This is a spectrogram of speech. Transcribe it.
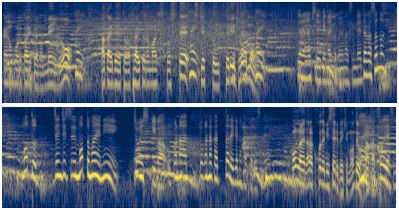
海ホール大会のメインをはい赤いベルトのタイトルマッチとしてはいチケットを売ってる以上はもう、はい、やらなくちゃいけないと思いますね。だからそのもっと前日もっと前に調印式は行っとかなかったらいけなかったですね。本来ならここで見せるべきものではなかはい、った、そうですね。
